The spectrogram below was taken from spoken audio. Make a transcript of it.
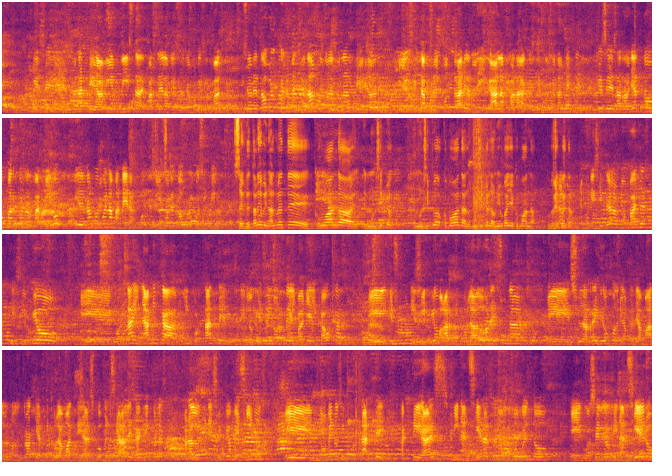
pues eh, es una actividad bien vista de parte de la administración municipal y sobre todo porque lo mencionamos, no es una actividad ilícita, por el contrario, es legal, amparada constitucionalmente, que se desarrolla en todo un marco normativo y de una muy buena manera y sobre todo propositivo. Secretario, finalmente, ¿cómo anda el municipio? ¿El municipio cómo anda? ¿El municipio de la Unión Valle cómo anda? ¿Cómo se encuentra? El municipio de la Unión Valle es un municipio eh, una dinámica muy importante en, en lo que es el norte del Valle del Cauca. Eh, es un municipio articulador, es una eh, ciudad-región, podríamos llamarlo. Nosotros aquí articulamos actividades comerciales, agrícolas para los municipios vecinos. Eh, no menos importante, actividades financieras. Nos hemos vuelto eh, un centro financiero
